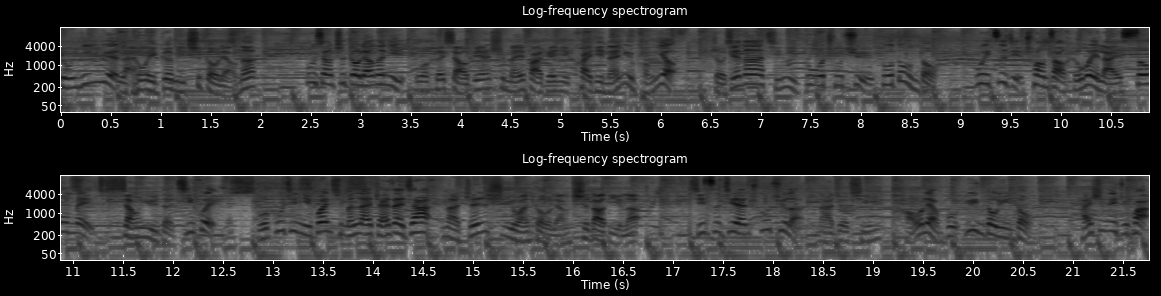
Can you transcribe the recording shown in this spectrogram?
用音乐来为歌迷吃狗粮呢？不想吃狗粮的你，我和小编是没法给你快递男女朋友。首先呢，请你多出去，多动动，为自己创造和未来 soul mate 相遇的机会。我估计你关起门来宅在家，那真是一碗狗粮吃到底了。其次，既然出去了，那就请跑两步，运动运动。还是那句话，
